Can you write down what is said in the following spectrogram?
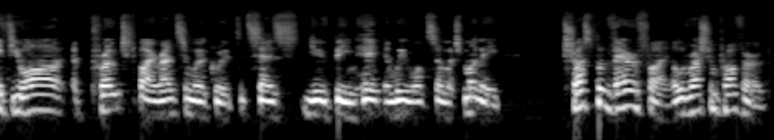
if you are approached by a ransomware group that says you've been hit and we want so much money, trust but verify. Old Russian proverb.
